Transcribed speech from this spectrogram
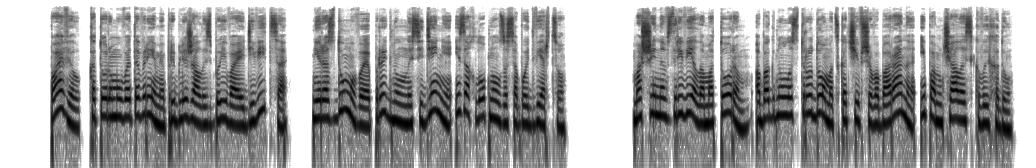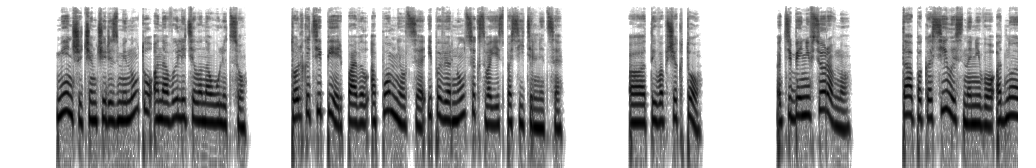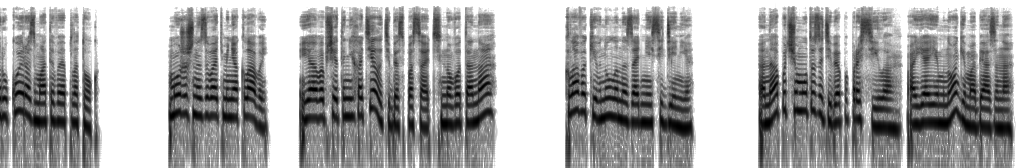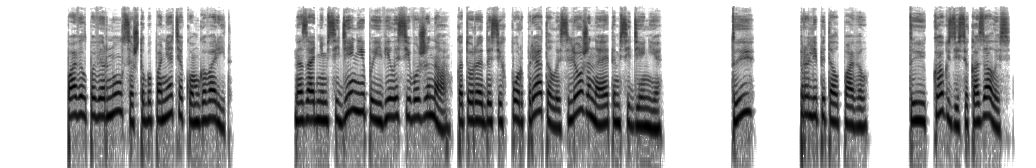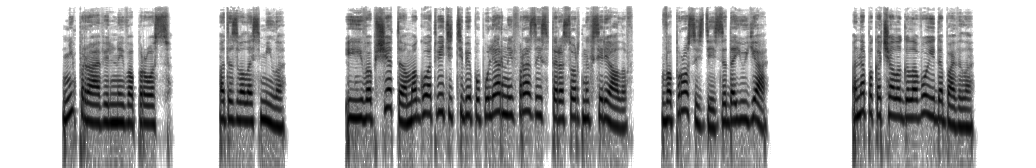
Павел, к которому в это время приближалась боевая девица, не раздумывая, прыгнул на сиденье и захлопнул за собой дверцу. Машина взревела мотором, обогнула с трудом отскочившего барана и помчалась к выходу. Меньше чем через минуту она вылетела на улицу. Только теперь Павел опомнился и повернулся к своей спасительнице. «А ты вообще кто?» «А тебе не все равно?» Та покосилась на него, одной рукой разматывая платок. «Можешь называть меня Клавой. Я вообще-то не хотела тебя спасать, но вот она...» Клава кивнула на заднее сиденье. «Она почему-то за тебя попросила, а я ей многим обязана». Павел повернулся, чтобы понять, о ком говорит. На заднем сиденье появилась его жена, которая до сих пор пряталась, лежа на этом сиденье. «Ты?» — пролепетал Павел. «Ты как здесь оказалась?» «Неправильный вопрос», — отозвалась Мила. «И вообще-то могу ответить тебе популярной фразой из второсортных сериалов. Вопросы здесь задаю я». Она покачала головой и добавила.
